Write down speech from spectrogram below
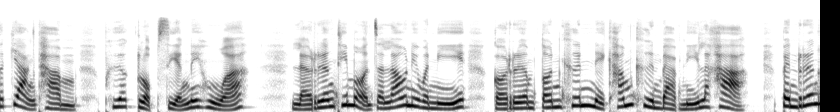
สักอย่างทำเพื่อกลบเสียงในหัว และเรื่องที่หมอนจะเล่าในวันนี้ ก็เริ่มต้นขึ้นในค่ำคืนแบบนี้ละค่ะ เป็นเรื่อง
